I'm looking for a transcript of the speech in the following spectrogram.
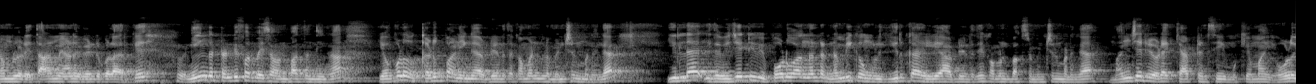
நம்மளுடைய தாழ்மையான வேண்டுகோளாக இருக்குது நீங்கள் டுவெண்ட்டி ஃபோர் பை செவன் பார்த்துருந்தீங்கன்னா எவ்வளோ கடுப்பானீங்க அப்படின்றத கமெண்ட்டில் மென்ஷன் பண்ணுங்கள் இல்லை இதை விஜய் டிவி போடுவாங்கன்ற நம்பிக்கை உங்களுக்கு இருக்கா இல்லையா அப்படின்றதையும் கமெண்ட் பாக்ஸில் மென்ஷன் பண்ணுங்கள் மஞ்சரியோட கேப்டன்சி முக்கியமாக எவ்வளோ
